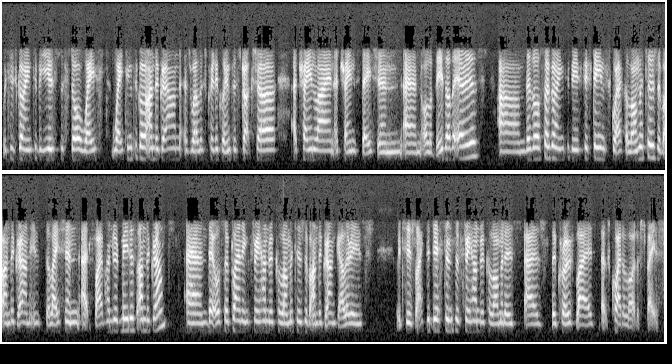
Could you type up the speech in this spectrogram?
which is going to be used to store waste waiting to go underground, as well as critical infrastructure, a train line, a train station, and all of these other areas. Um, there's also going to be 15 square kilometres of underground installation at 500 metres underground, and they're also planning 300 kilometres of underground galleries, which is like the distance of 300 kilometres as the crow flies. That's quite a lot of space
